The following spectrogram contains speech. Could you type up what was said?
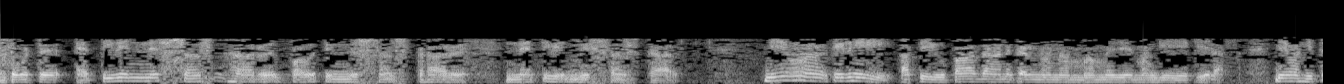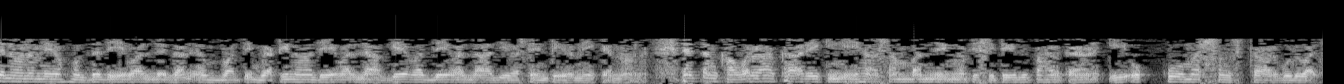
එතකොට ඇති වෙන්නේ සංස්කාර, පවතින්නේ සංස්කාර, නැති වෙන්නේ සංස්කාර. මේවා කෙරෙහි අපි උපාදාන කරනවා නම් මම මගේ කියලා. මේවා හිතනවා නම් මේ හොඳ දේවල් වටිනා දේවල් අගේවත් දේවල් ආදී වශයෙන් තීරණය කරනවා නම් නැත්නම් කවර ආකාරයකින් ඒහා සම්බන්ධයෙන් අපි සිතේලි පහල කරන ඒ ඔක්කොම සංස්කාර ගොඩවල්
